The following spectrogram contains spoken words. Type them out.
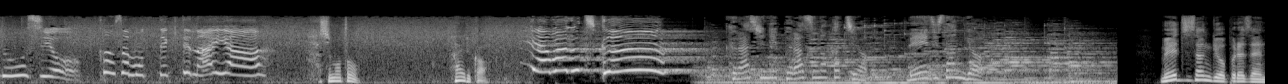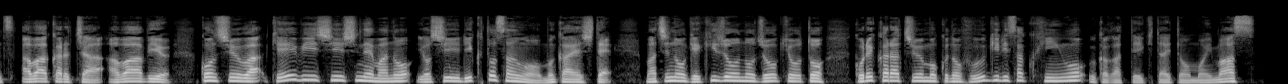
どうしよう。傘持ってきてないや。橋本、入るか？暮らしにプラスの価値を。明治産業。明治産業プレゼンツアワーカルチャーアワービュー。今週は KBC シネマの吉井陸人さんをお迎えして、街の劇場の状況と、これから注目の風切り作品を伺っていきたいと思います。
